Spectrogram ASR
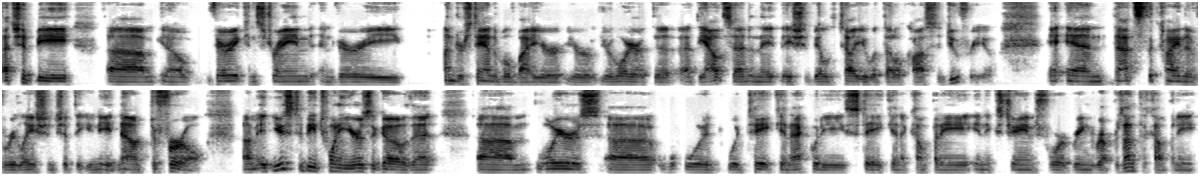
that should be, um, you know, very constrained and very understandable by your your your lawyer at the at the outset and they, they should be able to tell you what that'll cost to do for you. And that's the kind of relationship that you need. Now deferral. Um, it used to be 20 years ago that um, lawyers uh, w- would would take an equity stake in a company in exchange for agreeing to represent the company.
